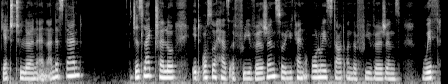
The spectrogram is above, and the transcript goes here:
get to learn and understand. Just like Trello, it also has a free version, so you can always start on the free versions with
